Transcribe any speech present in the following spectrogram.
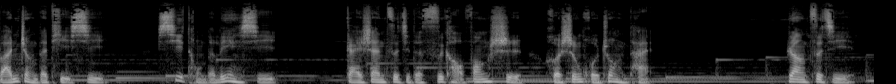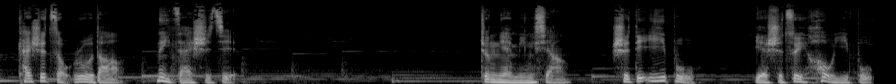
完整的体系、系统的练习，改善自己的思考方式和生活状态，让自己开始走入到。内在世界，正念冥想是第一步，也是最后一步。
